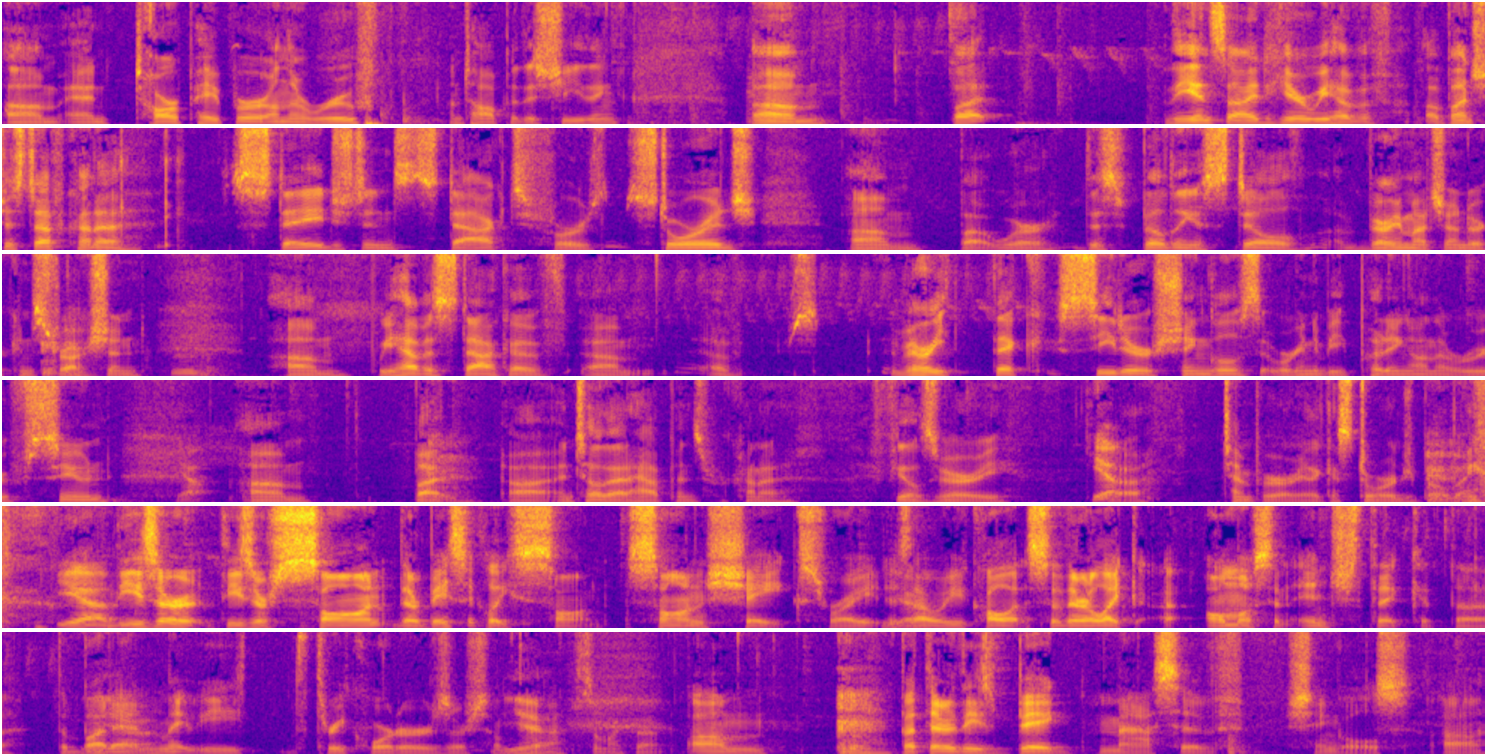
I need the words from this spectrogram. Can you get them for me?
um, and tar paper on the roof on top of the sheathing. Um, but the inside here, we have a, a bunch of stuff kind of staged and stacked for storage. Um, but we're this building is still very much under construction. Um, we have a stack of um, of very thick cedar shingles that we're going to be putting on the roof soon. Yeah. But uh, until that happens, we're kind of feels very Yeah. uh, temporary, like a storage building. Yeah, these are these are sawn. They're basically sawn sawn shakes, right? Is Yeah. that what you call it? So they're like uh, almost an inch thick at the the butt Yeah. end, maybe three quarters or something. yeah, something like that. But they're these big, massive shingles. Uh,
